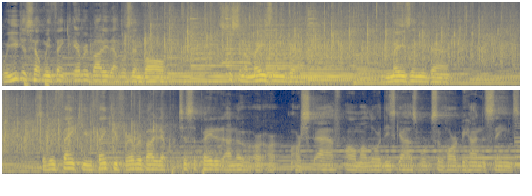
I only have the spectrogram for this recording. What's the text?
Will you just help me thank everybody that was involved? It's just an amazing event. Amazing event. So we thank you. Thank you for everybody that participated. I know our, our, our staff, oh my Lord, these guys worked so hard behind the scenes,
